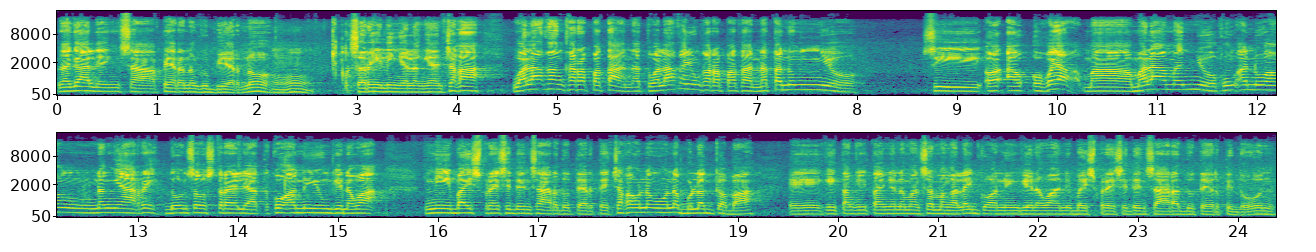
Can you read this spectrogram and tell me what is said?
na galing sa pera ng gobyerno. Sarili niya lang 'yan. Tsaka wala kang karapatan at wala kayong karapatan na tanungin niyo si o, o- kaya ma, malaman nyo kung ano ang nangyari doon sa Australia at kung ano yung ginawa ni Vice President Sara Duterte. Tsaka unang-una, bulag ka ba? Eh, kitang-kita nyo naman sa mga live kung ano yung ginawa ni Vice President Sara Duterte doon.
